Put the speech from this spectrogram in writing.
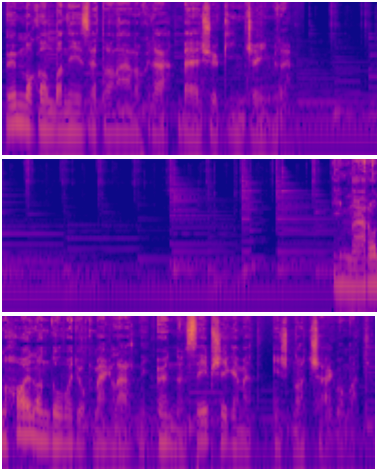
Önmagamban nézve találok rá belső kincseimre. Immáron hajlandó vagyok meglátni önnön szépségemet és nagyságomat.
